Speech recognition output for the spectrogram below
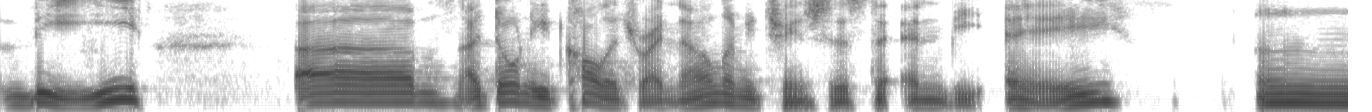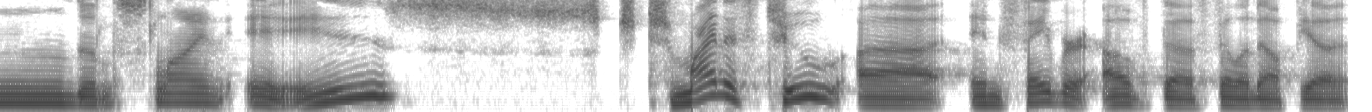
the. Um, I don't need college right now. Let me change this to NBA. Uh, the line is minus two uh, in favor of the Philadelphia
